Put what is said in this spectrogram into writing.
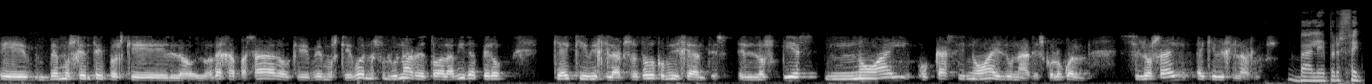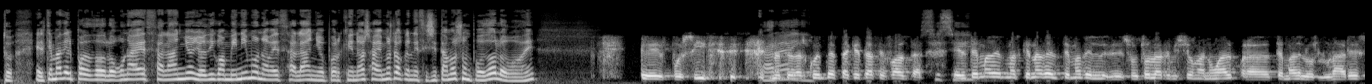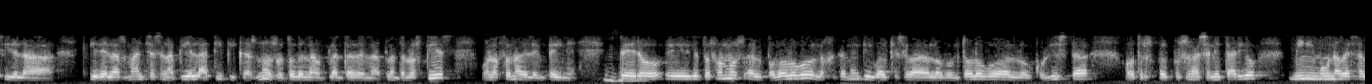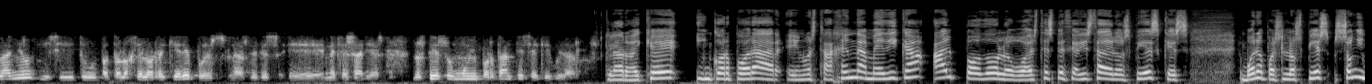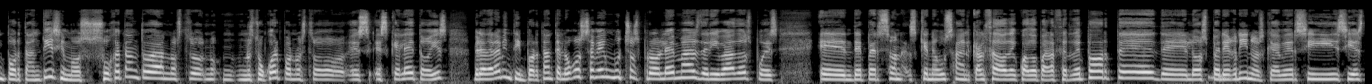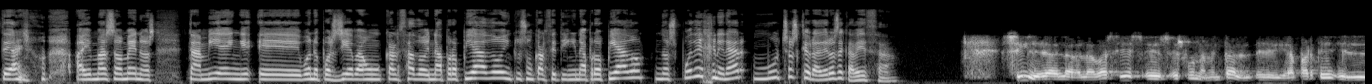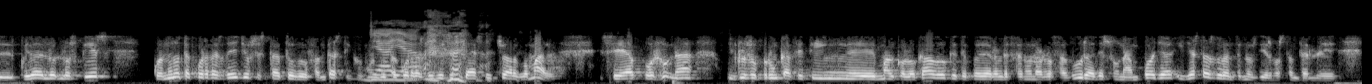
eh, vemos gente pues que lo, deja pasar o que vemos que bueno es un lunar de toda la vida pero que hay que vigilar sobre todo como dije antes en los pies no hay o casi no hay lunares con lo cual si los hay hay que vigilarlos. Vale perfecto. El tema del podólogo una vez al año yo digo mínimo una vez al año porque no sabemos lo que necesitamos un podólogo eh eh, pues sí, no te das cuenta hasta que te hace falta. El tema de, más que nada, el tema del, sobre todo la revisión anual para el tema de los lunares y de la y de las manchas en la piel atípicas, ¿no? Sobre todo en la planta de la planta de los pies o en la zona del empeine. Pero eh, de todas formas al podólogo, lógicamente igual que se va al odontólogo, al oculista, a otros profesionales sanitario, mínimo una vez al año y si tu patología lo requiere, pues las veces eh, necesarias. Los pies son muy importantes y hay que cuidarlos. Claro, hay que incorporar en nuestra agenda médica al podólogo, a este especialista de los pies que es, bueno, pues los pies son importantísimos, sujetan todo nuestro, nuestro cuerpo, nuestro esqueleto y es verdaderamente importante. Luego se ven muchos problemas derivados pues eh, de personas que no usan el calzado adecuado para hacer deporte, de los peregrinos que a ver si, si este año hay más o menos también eh, bueno pues lleva un calzado inapropiado, incluso un calcetín inapropiado, nos puede generar muchos quebraderos de cabeza. Sí, la, base es, es, fundamental. Eh, aparte, el cuidado de los pies cuando no te acuerdas de ellos está todo fantástico. Cuando te acuerdas de ellos es que has hecho algo mal, sea por una, incluso por un calcetín eh, mal colocado que te puede realizar una rozadura, de eso una ampolla y ya estás durante unos días bastante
